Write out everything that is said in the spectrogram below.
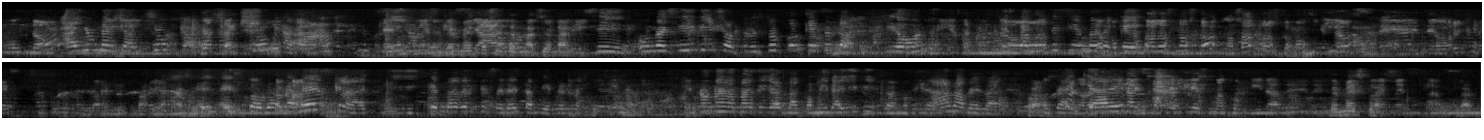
mundo. Hay una shakshuka, La shakshuka, que es muy Elementos especial. internacionales. Sí, uno es yiddish, otro es turco, que esa es la fusión. Sí, estamos diciendo de que todos nosotros, nosotros como judíos de, de orígenes. es, es toda una mezcla y qué padre que se ve también en la cocina. Que no nada más digas la comida yiddish, la comida árabe, la, o sea, la ya comida es... israelí es una comida de, de, De mezclas. de mezclas. Claro.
